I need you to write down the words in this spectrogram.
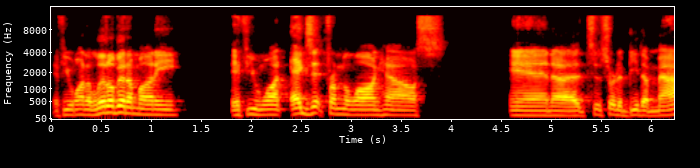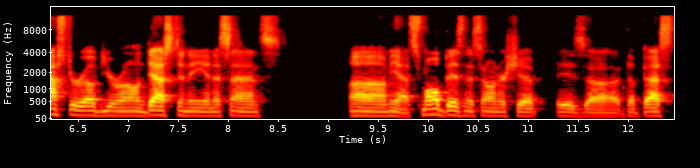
if you want a little bit of money, if you want exit from the longhouse and uh, to sort of be the master of your own destiny in a sense, um, yeah, small business ownership is uh, the best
